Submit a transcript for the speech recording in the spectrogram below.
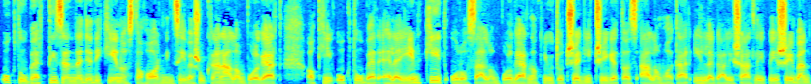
október 14-én azt a 30 éves ukrán állampolgárt, aki október elején két orosz állampolgárnak nyújtott segítséget az államhatár illegális átlépésében.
